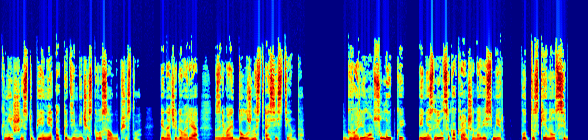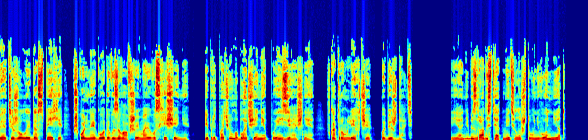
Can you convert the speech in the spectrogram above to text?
к низшей ступени академического сообщества. Иначе говоря, занимает должность ассистента. Говорил он с улыбкой и не злился, как раньше, на весь мир, будто скинул с себя тяжелые доспехи, в школьные годы вызывавшие мое восхищение, и предпочел облачение поизящнее, в котором легче побеждать. Я не без радости отметила, что у него нет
